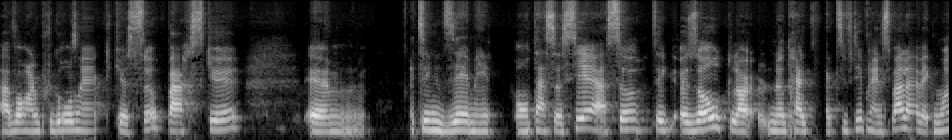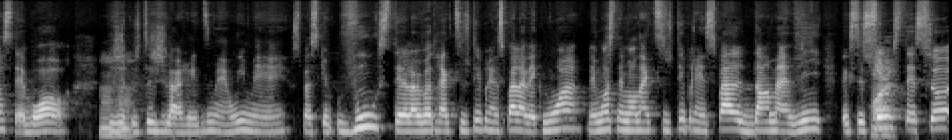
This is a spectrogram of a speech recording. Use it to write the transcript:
avoir un plus gros impact que ça parce que, euh, sais, ils me disaient, mais on t'associait à ça. Tu sais, eux autres, notre activité principale avec moi, c'était boire. Mm-hmm. je, leur ai dit, mais oui, mais c'est parce que vous, c'était votre activité principale avec moi, mais moi, c'était mon activité principale dans ma vie. Fait que c'est sûr que c'était ça.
